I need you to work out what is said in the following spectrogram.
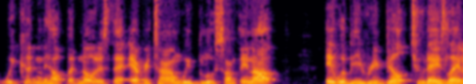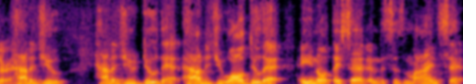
we couldn't help but notice that every time we blew something up, it would be rebuilt two days later. How did you how did you do that? How did you all do that? And you know what they said? And this is mindset.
